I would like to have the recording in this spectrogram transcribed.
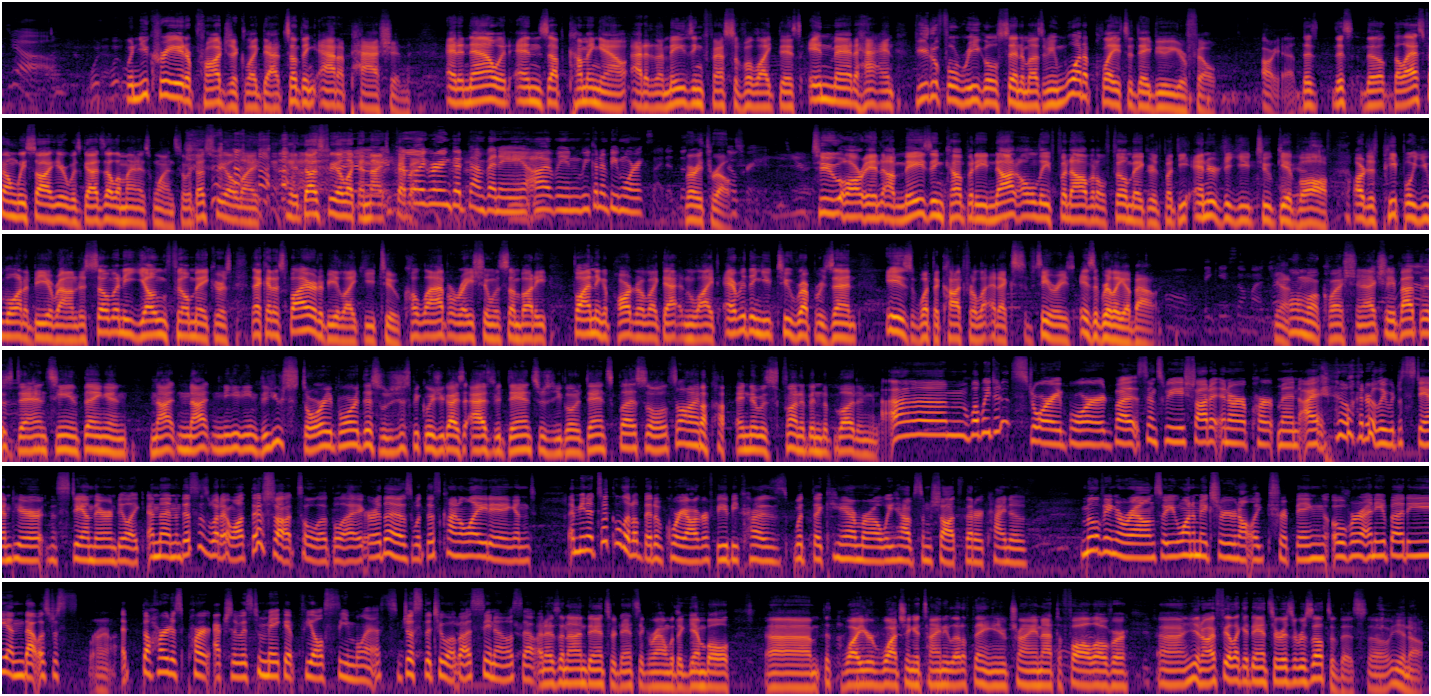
Yeah. When you create a project like that, something out of passion, and now it ends up coming out at an amazing festival like this in Manhattan, beautiful Regal Cinemas. I mean, what a place to debut your film. Oh yeah, this this the, the last film we saw here was Godzilla minus one, so it does feel like it does feel like a nice. I feel like we're in good company. Mm-hmm. I mean, we couldn't be more excited. This Very thrilled. So great. You two are in amazing company, not only phenomenal filmmakers, but the energy you two give off are just people you want to be around. There's so many young filmmakers that can aspire to be like you two. Collaboration with somebody, finding a partner like that in life, everything you two represent is what the Katra LatinX series is really about. Thank you so much. Yeah. One more question, actually, about this dancing thing and not not needing. Did you storyboard this? Was just because you guys, as the dancers, you go to dance class all the time, and it was kind of in the blood? And Um, well, we didn't storyboard, but since we shot it in our apartment, I literally would just stand here, stand there, and be like, and then this is what I want this shot to look like, or this with this kind of lighting. And I mean, it took a little bit of choreography because with the camera, we have some shots that are kind of moving around, so you want to make sure you're not like tripping over anybody. And that was just Right. uh, the hardest part. Actually, was to make it feel seamless, just the two of us, you know. So And as a non-dancer, dancing around with a gimbal um, while you're watching a tiny little thing and you're trying not to fall over, uh, you know, I feel like a dancer as a result of this. So, you know.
